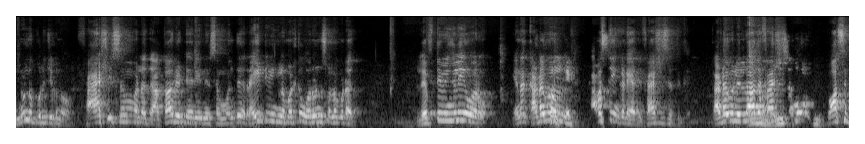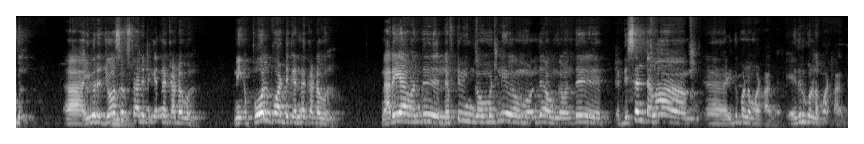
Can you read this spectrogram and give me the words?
இன்னொன்னு புரிஞ்சுக்கணும். ஃபேஷிசம் அல்லது அத்தாரிட்டேரியனிசம் வந்து ரைட் விங்ல மட்டும் வரும்னு சொல்லக்கூடாது. லெஃப்ட் விங்லயும் வரும். ஏன்னா கடவுள். அவசியம் கிடையாது ஃபேஷிசத்துக்கு கடவுள் இல்லாத ஃபேஷிசமும் பாசிபிள் இவர் ஜோசப் ஸ்டாலினுக்கு என்ன கடவுள்? நீங்க போல் பாட்டுக்கு என்ன கடவுள்? நிறைய வந்து லெஃப்ட் விங் கவர்மெண்ட்லயும் வந்து அவங்க வந்து டிசென்ட் எல்லாம் இது பண்ண மாட்டாங்க எதிர்கொள்ள மாட்டாங்க.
